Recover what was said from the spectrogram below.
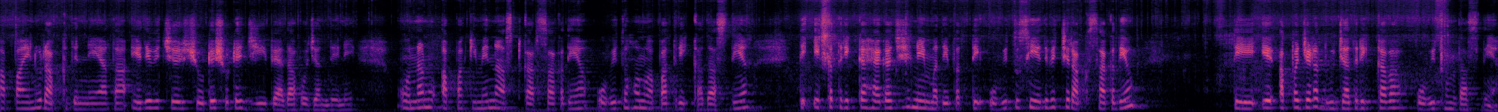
ਆਪਾਂ ਇਹਨੂੰ ਰੱਖ ਦਿੰਨੇ ਆ ਤਾਂ ਇਹਦੇ ਵਿੱਚ ਛੋਟੇ ਛੋਟੇ ਜੀ ਪੈਦਾ ਹੋ ਜਾਂਦੇ ਨੇ। ਉਹਨਾਂ ਨੂੰ ਆਪਾਂ ਕਿਵੇਂ ਨਸ਼ਟ ਕਰ ਸਕਦੇ ਆ ਉਹ ਵੀ ਤੁਹਾਨੂੰ ਆਪਾਂ ਤਰੀਕਾ ਦੱਸਦੇ ਆ ਤੇ ਇੱਕ ਤਰੀਕਾ ਹੈਗਾ ਜੀ ਨਿੰਮ ਦੇ ਪੱਤੇ, ਉਹ ਵੀ ਤੁਸੀਂ ਇਹਦੇ ਵਿੱਚ ਰੱਖ ਸਕਦੇ ਹੋ। ਤੇ ਇਹ ਆਪਾਂ ਜਿਹੜਾ ਦੂਜਾ ਤਰੀਕਾ ਵਾ, ਉਹ ਵੀ ਤੁਹਾਨੂੰ ਦੱਸਦੇ ਆ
